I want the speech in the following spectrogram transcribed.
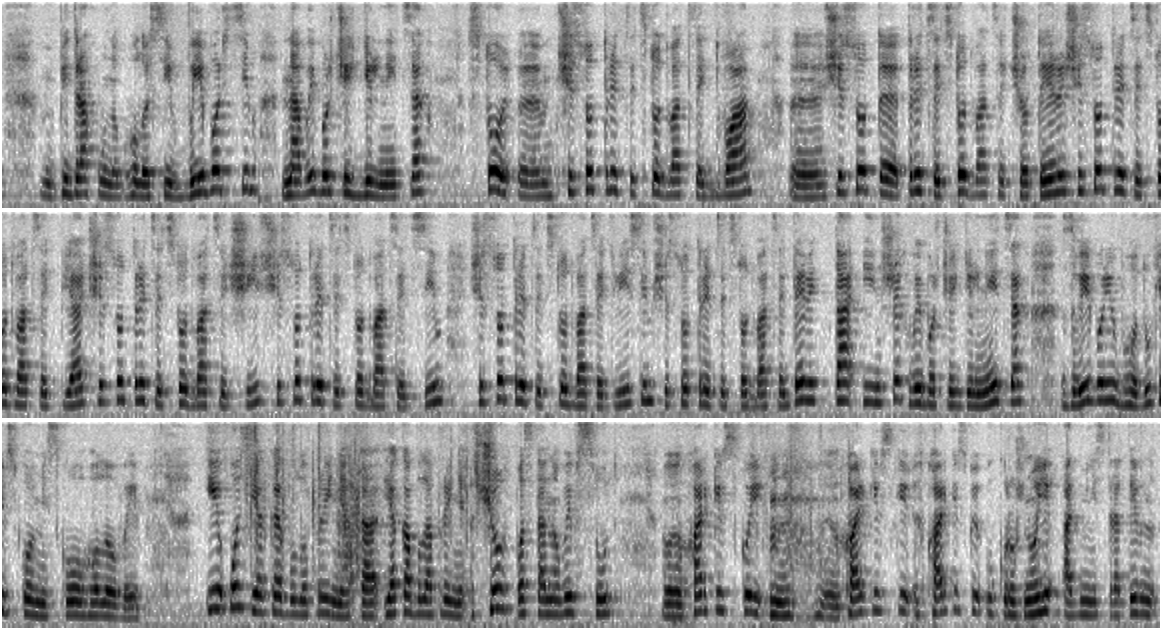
підрахунок голосів виборців на виборчих дільницях 100, е, 630 122 е, 630 124 630 125 630 126 630 127 630 128 630 129 та інших виборчих дільницях з виборів Богодухівського міського голови. І ось яке було прийнято, яка була прийнята, що постановив суд е, Харківської, е, Харківської, Харківської окружної адміністративної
